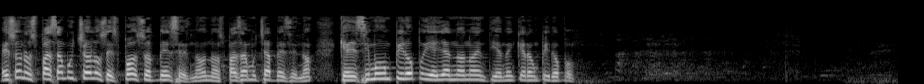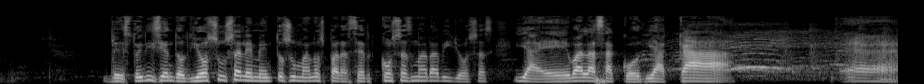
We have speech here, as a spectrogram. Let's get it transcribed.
eso nos pasa mucho a los esposos a veces, ¿no? Nos pasa muchas veces, ¿no? Que decimos un piropo y ellas no nos entienden que era un piropo. Le estoy diciendo, Dios usa elementos humanos para hacer cosas maravillosas y a Eva la sacó de acá. Eh.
